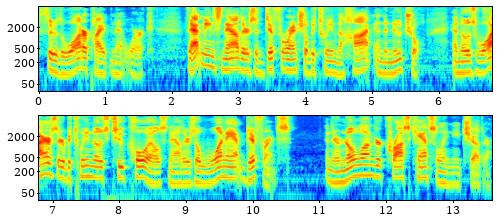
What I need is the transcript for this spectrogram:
through the water pipe network. That means now there's a differential between the hot and the neutral. And those wires that are between those two coils now, there's a one amp difference. And they're no longer cross canceling each other,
